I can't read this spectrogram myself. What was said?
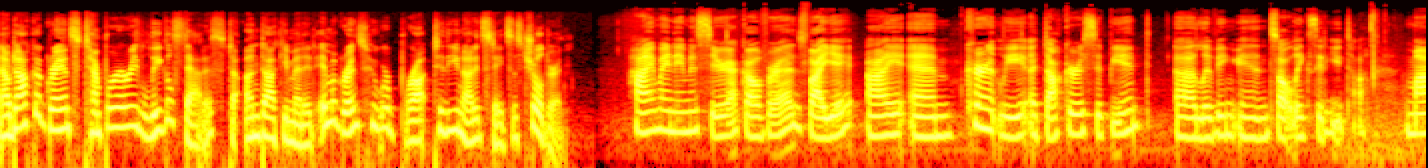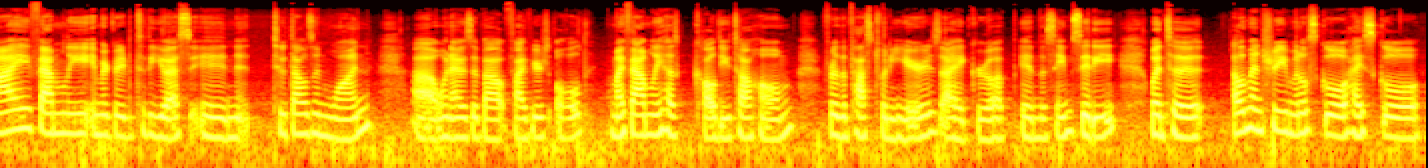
Now, DACA grants temporary legal status to undocumented immigrants who were brought to the United States as children. Hi, my name is Ciriac Alvarez Valle. I am currently a DACA recipient uh, living in Salt Lake City, Utah. My family immigrated to the US in 2001 uh, when I was about five years old. My family has called Utah home for the past 20 years. I grew up in the same city, went to elementary, middle school, high school,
